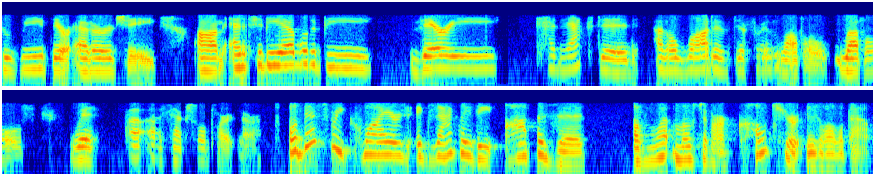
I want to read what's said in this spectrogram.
to read their energy um, and to be able to be very connected at a lot of different level levels with a, a sexual partner well this requires exactly the opposite of what most of our culture is all about.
